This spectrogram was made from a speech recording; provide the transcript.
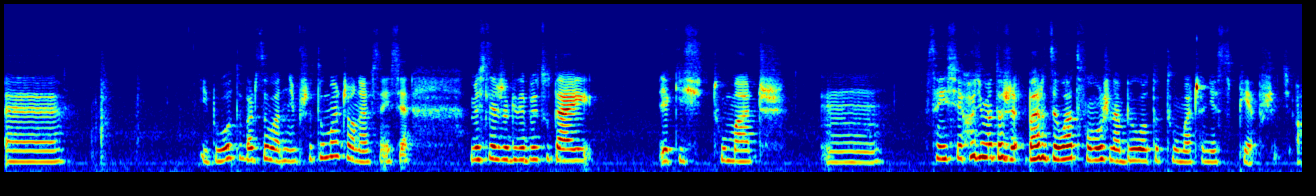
e, i było to bardzo ładnie przetłumaczone, w sensie myślę, że gdyby tutaj jakiś tłumacz mm, w sensie chodzi mi o to, że bardzo łatwo można było to tłumaczenie spieprzyć. O,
